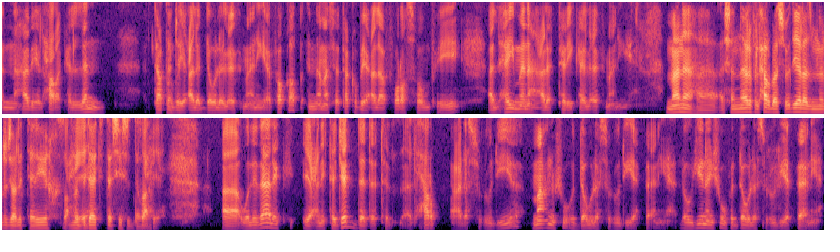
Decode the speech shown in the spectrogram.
أن هذه الحركة لن تقضي على الدولة العثمانية فقط إنما ستقضي على فرصهم في الهيمنة على التركة العثمانية. معناها عشان نعرف الحرب السعودية لازم نرجع للتاريخ صحيح. من بداية تأسيس الدولة صحيح. آه ولذلك يعني تجددت الحرب على السعودية مع نشوء الدولة السعودية الثانية. لو جينا نشوف الدولة السعودية الثانية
